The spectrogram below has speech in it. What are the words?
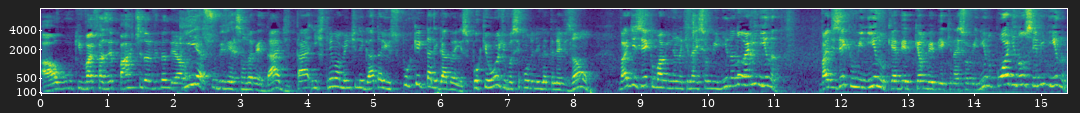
algo que vai fazer parte da vida dela. E a subversão da verdade está extremamente ligada a isso. Por que está ligado a isso? Porque hoje você quando liga a televisão, vai dizer que uma menina que nasceu menina não é menina. Vai dizer que um menino que é, be- que é um bebê que nasceu menino pode não ser menino.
